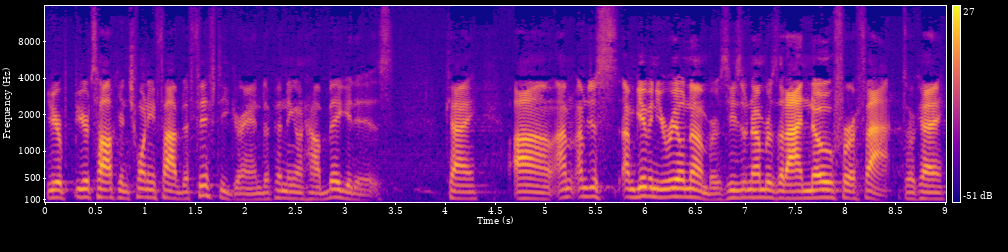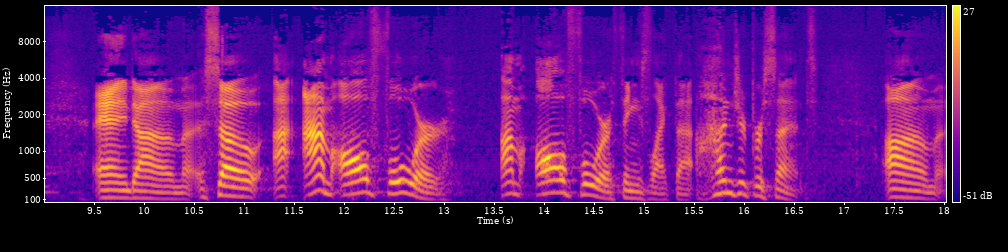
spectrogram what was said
you're, you're talking 25 to 50 grand, depending on how big it is. Okay? Uh, I'm, I'm just, I'm giving you real numbers. These are numbers that I know for a fact, okay? And um, so I, I'm all for, I'm all for things like that, 100%. Um,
